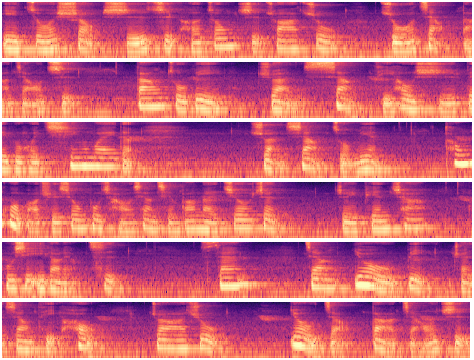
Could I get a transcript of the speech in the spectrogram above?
以左手食指和中指抓住左脚大脚趾。当左臂转向体后时，背部会轻微的转向左面，通过保持胸部朝向前方来纠正这一偏差。呼吸一到两次。三，将右臂转向体后，抓住右脚大脚趾，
